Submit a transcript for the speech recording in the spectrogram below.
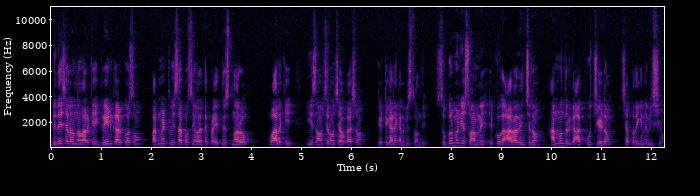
విదేశాల్లో ఉన్న వారికి గ్రీన్ కార్డు కోసం పర్మనెంట్ వీసా కోసం ఎవరైతే ప్రయత్నిస్తున్నారో వాళ్ళకి ఈ సంవత్సరం వచ్చే అవకాశం గట్టిగానే కనిపిస్తోంది. సుబ్రహ్మణ్య స్వామిని ఎక్కువగా ఆరాధించడం హనుమంతుడికి ఆకుపూజ చేయడం చెప్పదగిన విషయం.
